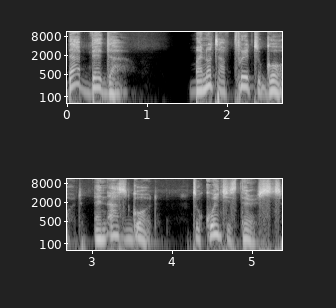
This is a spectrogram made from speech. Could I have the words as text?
That beggar might not have prayed to God and asked God to quench his thirst.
